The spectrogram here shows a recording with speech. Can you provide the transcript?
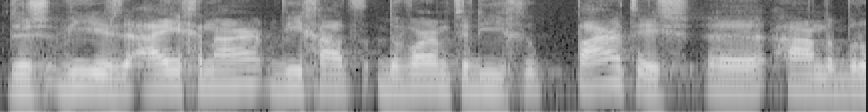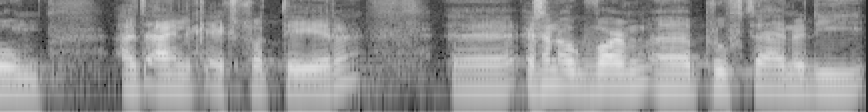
Dus wie is de eigenaar? Wie gaat de warmte die gepaard is uh, aan de bron uiteindelijk exploiteren? er zijn ook warm, proeftuinen die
